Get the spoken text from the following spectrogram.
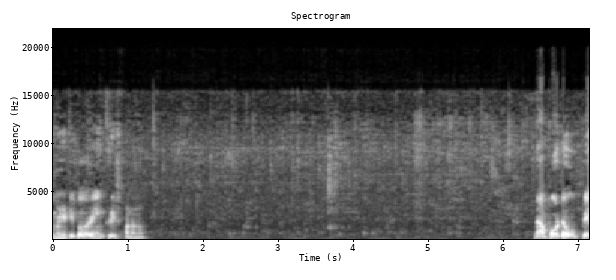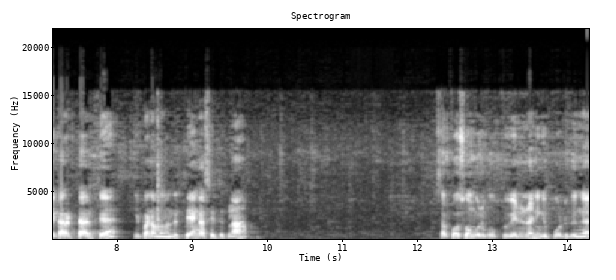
இம்யூனிட்டி பவரை இன்க்ரீஸ் பண்ணணும். நான் போட்ட உப்பே கரெக்டாக இருக்குது இப்போ நம்ம வந்து தேங்காய் சேர்த்துக்கலாம். சப்போஸ் உங்களுக்கு உப்பு வேணும்னா நீங்கள் போட்டுக்கோங்க.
